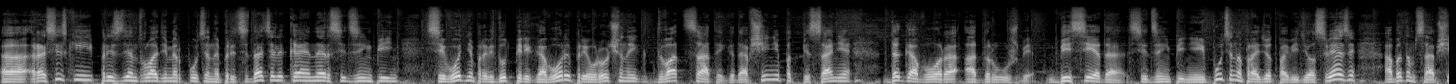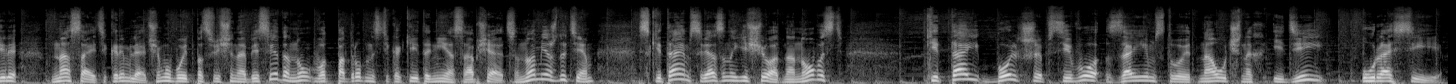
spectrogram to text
российский президент Владимир Путин и председатель КНР Си Цзиньпинь сегодня проведут переговоры, приуроченные к 20-й годовщине подписания договора о дружбе. Беседа Си Цзиньпиня и Путина пройдет по видеосвязи. Об этом сообщили на сайте Кремля. Чему будет посвящена беседа? Ну, вот подробности какие-то не сообщаются. Но между тем, с Китаем связана еще одна новость. Китай больше всего заимствует научных идей у России.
